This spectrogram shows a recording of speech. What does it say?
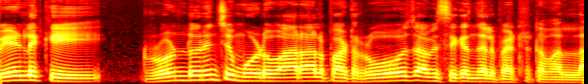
వీళ్ళకి రెండు నుంచి మూడు వారాల పాటు రోజు అవిసె గింజలు పెట్టడం వల్ల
